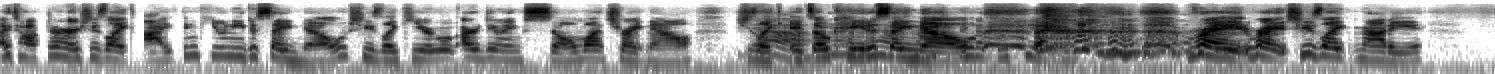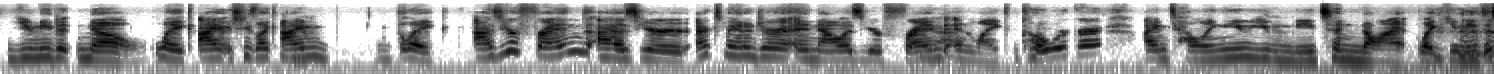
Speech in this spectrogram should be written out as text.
I talked to her, she's like, "I think you need to say no." She's like, "You are doing so much right now." She's like, "It's oh okay don't to even say no." to pick up those kids. right, right. She's like, Maddie, you need to know. Like I she's like, Yeah. I'm like as your friend, as your ex-manager, and now as your friend Yeah. and like coworker, I'm telling you, you Yeah. need to not like you need to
